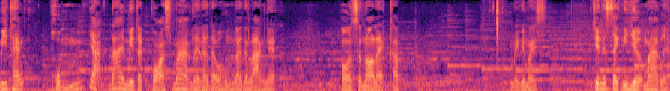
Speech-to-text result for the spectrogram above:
มีแทงผมอยากได้เมตากอสมากเลยนะ แต่ว่าผมได้แต่ล่างเนี้ยอ๋อสนแลกครับแมกนิมัสเจเนเซกนี่เยอะมากเลย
